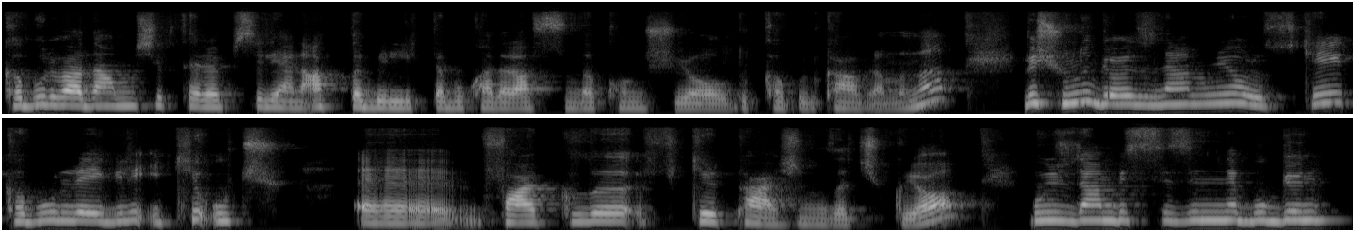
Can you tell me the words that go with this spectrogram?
kabul ve adanmışlık terapisiyle yani akla birlikte bu kadar aslında konuşuyor olduk kabul kavramını. Ve şunu gözlemliyoruz ki kabulle ilgili iki uç e, farklı fikir karşımıza çıkıyor. Bu yüzden biz sizinle bugün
